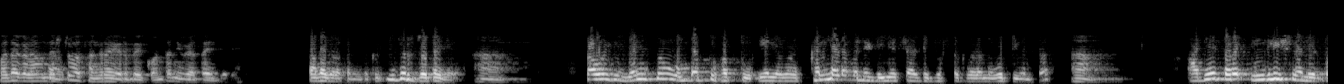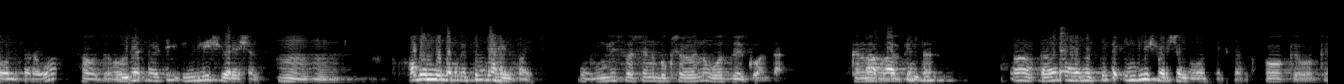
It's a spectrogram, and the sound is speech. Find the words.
ಪದಗಳ ಒಂದಷ್ಟು ಸಂಗ್ರಹ ಇರಬೇಕು ಅಂತ ನೀವು ಹೇಳ್ತಾ ಇದ್ದೀರಿ. ಪದಗಳ ಸಂಗ್ರಹ ಇದ್ರ ಜೊತೆಗೆ ನಾವು ಈಗ ಎಂಟು ಒಂಬತ್ತು ಹತ್ತು ಏನು ನಾವು ಕನ್ನಡದಲ್ಲಿ ಡಿ ಎಸ್ ಆರ್ ಟಿ ಪುಸ್ತಕಗಳನ್ನು ಓದ್ತೀವಲ್ಲ ಸರ್ ಹಾ. ಅದೇ ತರ ಇಂಗ್ಲಿಷ್ನಲ್ಲಿ ಇರ್ತಾವಲ್ಲ ಸರ್ ಅವು. ಹೌದು D S R T English version ಹ್ಮ್ ಹ್ಮ್. ಅವನ್ನು ನಮಗೆ ತುಂಬಾ ಹೆಲ್ಪ್ ಆಯ್ತು. ಇಂಗ್ಲಿಷ್ ವರ್ಷನ್ ಬುಕ್ಸ್ಗಳನ್ನು ಓದ್ಬೇಕು ಅಂತ. ಕನ್ನಡ ಓದೋಕ್ಕಿಂತ ಆ, ಕನ್ನಡ ಓದೋದಕ್ಕಿಂತ ಇಂಗ್ಲಿಷ್ ವರ್ಷನ್ ಓದ್ಬೇಕು ಸರ್. Okay okay.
